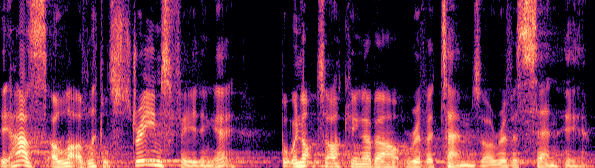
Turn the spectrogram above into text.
It has a lot of little streams feeding it, but we're not talking about River Thames or River Seine here.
